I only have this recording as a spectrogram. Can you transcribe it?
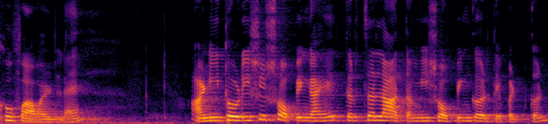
खूप आवडला आहे आणि थोडीशी शॉपिंग आहे तर चला आता मी शॉपिंग करते पटकन.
